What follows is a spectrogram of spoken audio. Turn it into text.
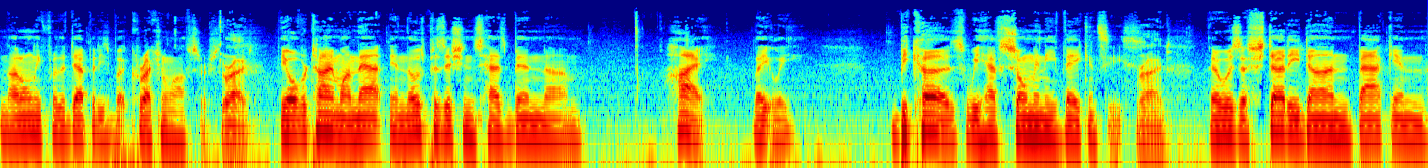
not only for the deputies but correctional officers Right. the overtime on that in those positions has been um, high lately because we have so many vacancies. Right. There was a study done back in,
